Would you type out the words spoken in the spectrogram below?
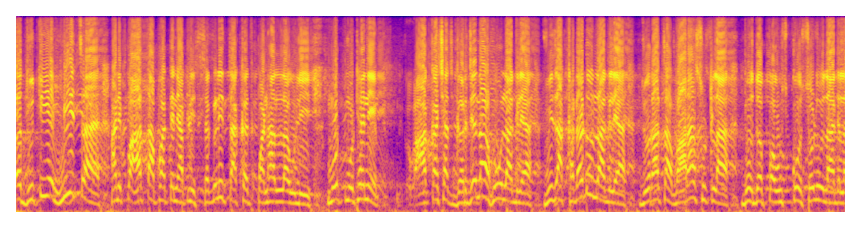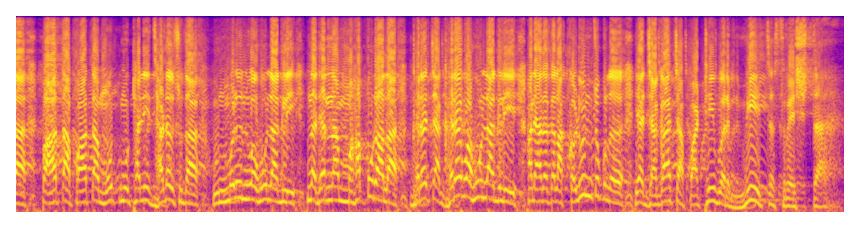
अद्वितीय मीच आहे. आणि पाहता पाहताने आपली सगळी ताकद पणाला लावली. मोठमोठ्याने आकाशात गर्जना होऊ लागल्या. विजा खडाडू लागल्या. जोराचा वारा सुटला. धो पाऊस कोसळू लागला. पाहता पाहता मोठमोठाली झाडं सुद्धा उन्मळून वाहू लागली. नद्यांना महापूर आला. घराच्या घर वाहू लागली. आणि आता त्याला कळून चुकलं या जगाच्या पाठीवर मीच श्रेष्ठ आहे.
